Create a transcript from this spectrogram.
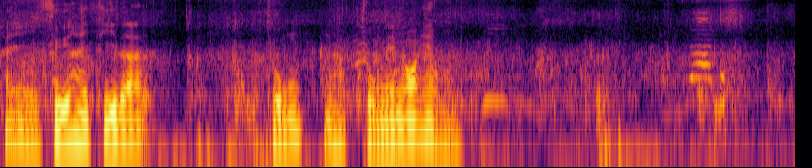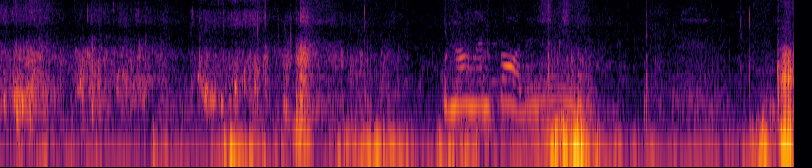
ให้ซื้อให้ทีละถุงนะครับถุงน้อยๆครับผมนั่งเล่นต่อเลยปลา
